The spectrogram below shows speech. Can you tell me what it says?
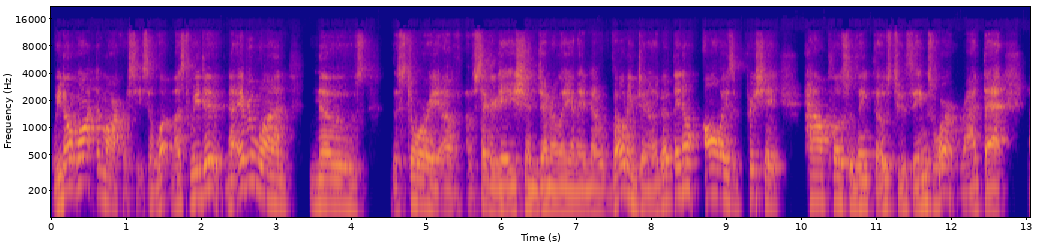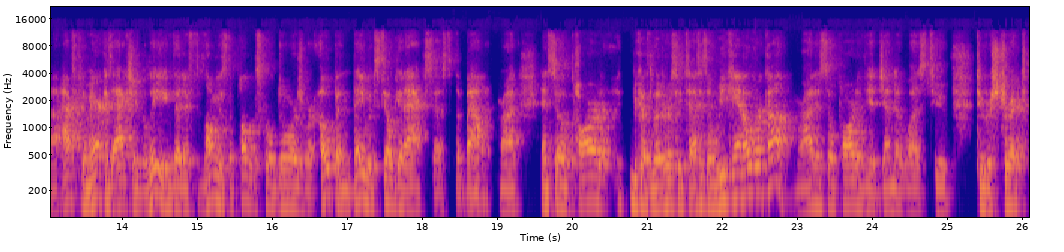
we don't want democracy. So what must we do? Now, everyone knows the story of, of segregation generally and they know voting generally, but they don't always appreciate how closely linked those two things were, right? That uh, African Americans actually believed that if as long as the public school doors were open, they would still get access to the ballot, right? And so part because literacy testing said we can't overcome, right? And so part of the agenda was to to restrict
